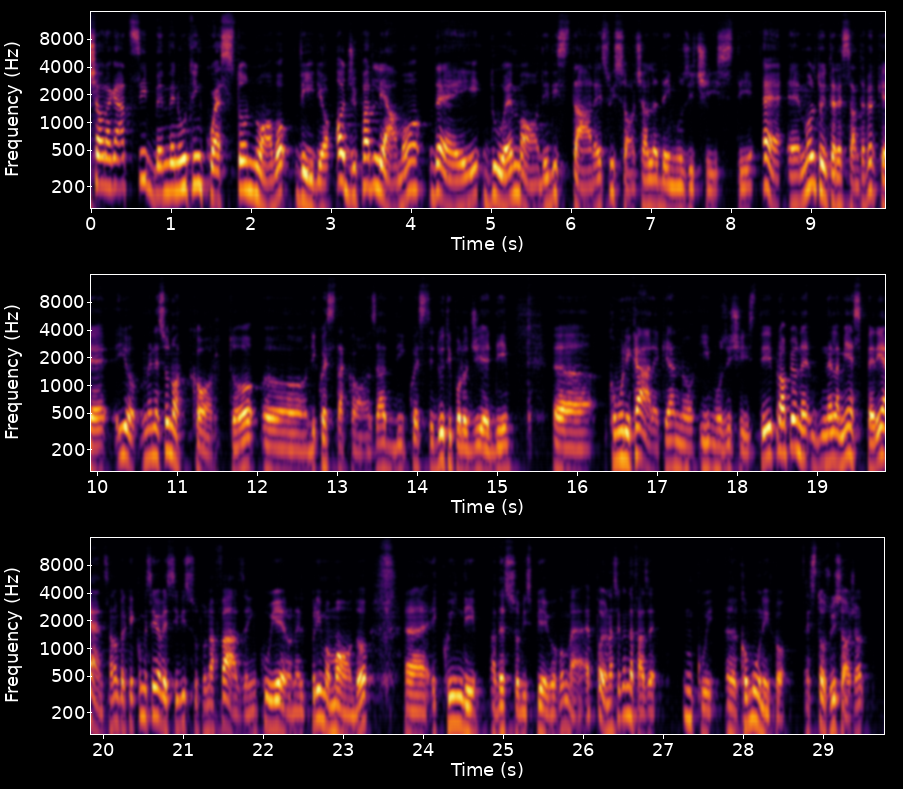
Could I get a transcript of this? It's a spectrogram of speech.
Ciao ragazzi, benvenuti in questo nuovo video. Oggi parliamo dei due modi di stare sui social dei musicisti. È, è molto interessante perché io me ne sono accorto uh, di questa cosa, di queste due tipologie di uh, comunicare che hanno i musicisti proprio ne, nella mia esperienza, no? perché è come se io avessi vissuto una fase in cui ero nel primo modo uh, e quindi adesso vi spiego com'è, e poi una seconda fase in cui comunico e sto sui social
